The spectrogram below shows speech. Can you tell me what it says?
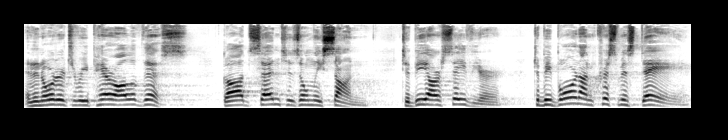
And in order to repair all of this, God sent his only Son to be our Savior to be born on Christmas Day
